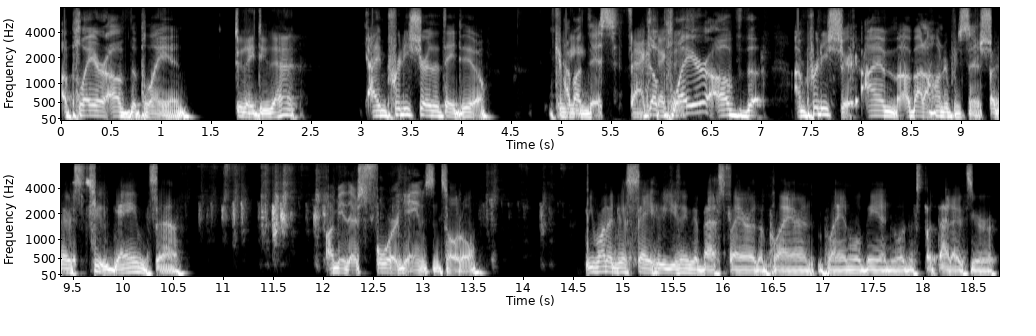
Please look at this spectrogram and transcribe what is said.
A player of the play in. Do they do that? I'm pretty sure that they do. Can How about this? fact the check this? player of the I'm pretty sure. I'm about 100% But sure. there's two games. So I mean, there's four games in total. you want to just say who you think the best player of the player playing will be, and we'll just put that as your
